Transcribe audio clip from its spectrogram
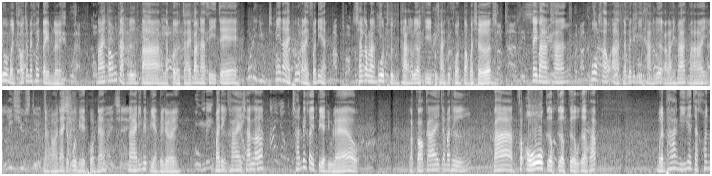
ดูเหมือนเขาจะไม่ค่อยเต็มเลย นายต้องรู้จักลืมตาและเปิดใจบ้างนะซีเจ นี่นายพูดอะไรฟะเนี่ย ฉันกำลังพูดถึงทางเลือกที่ผู้ชายทุกคนต้องเผชิญ ในบางครั้ง พวกเขาอาจจะไม่ได้มีทางเลือกอะไรมากมาย อย่างน้อยนายก็พูดมีเหตุผลนะ นายนี่ไม่เปลี่ยนไปเลยหมายถึงใครฉันเหรอ ฉันไม่เคยเปลี่ยนอยู่แล้ว แล้วก็ใกล้จะมาถึงบ้านสโอ้เกือบเกือบเกือบเกือบครับ เหมือนภาคนี้เนี่ยจะค่อน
